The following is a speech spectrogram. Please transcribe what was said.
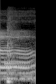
door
